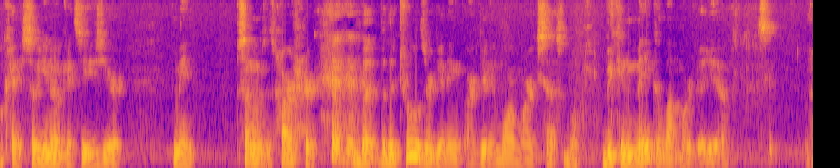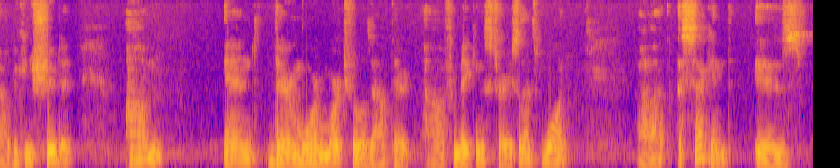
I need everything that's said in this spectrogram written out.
Okay, so you know it gets easier. I mean, sometimes it's harder, but but the tools are getting are getting more and more accessible. We can make a lot more video. Uh, we can shoot it, um, and there are more and more tools out there uh, for making stories. So that's one. Uh, a second is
